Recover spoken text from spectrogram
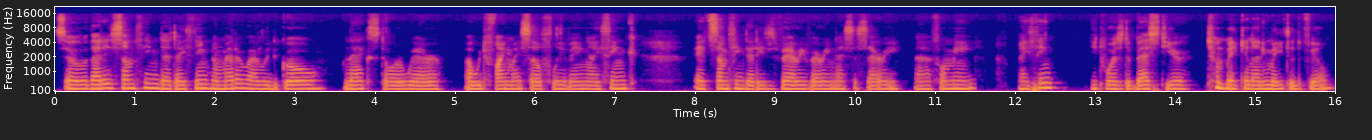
So that is something that I think no matter where I would go next or where I would find myself living, I think it's something that is very, very necessary uh, for me. I think it was the best year to make an animated film.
